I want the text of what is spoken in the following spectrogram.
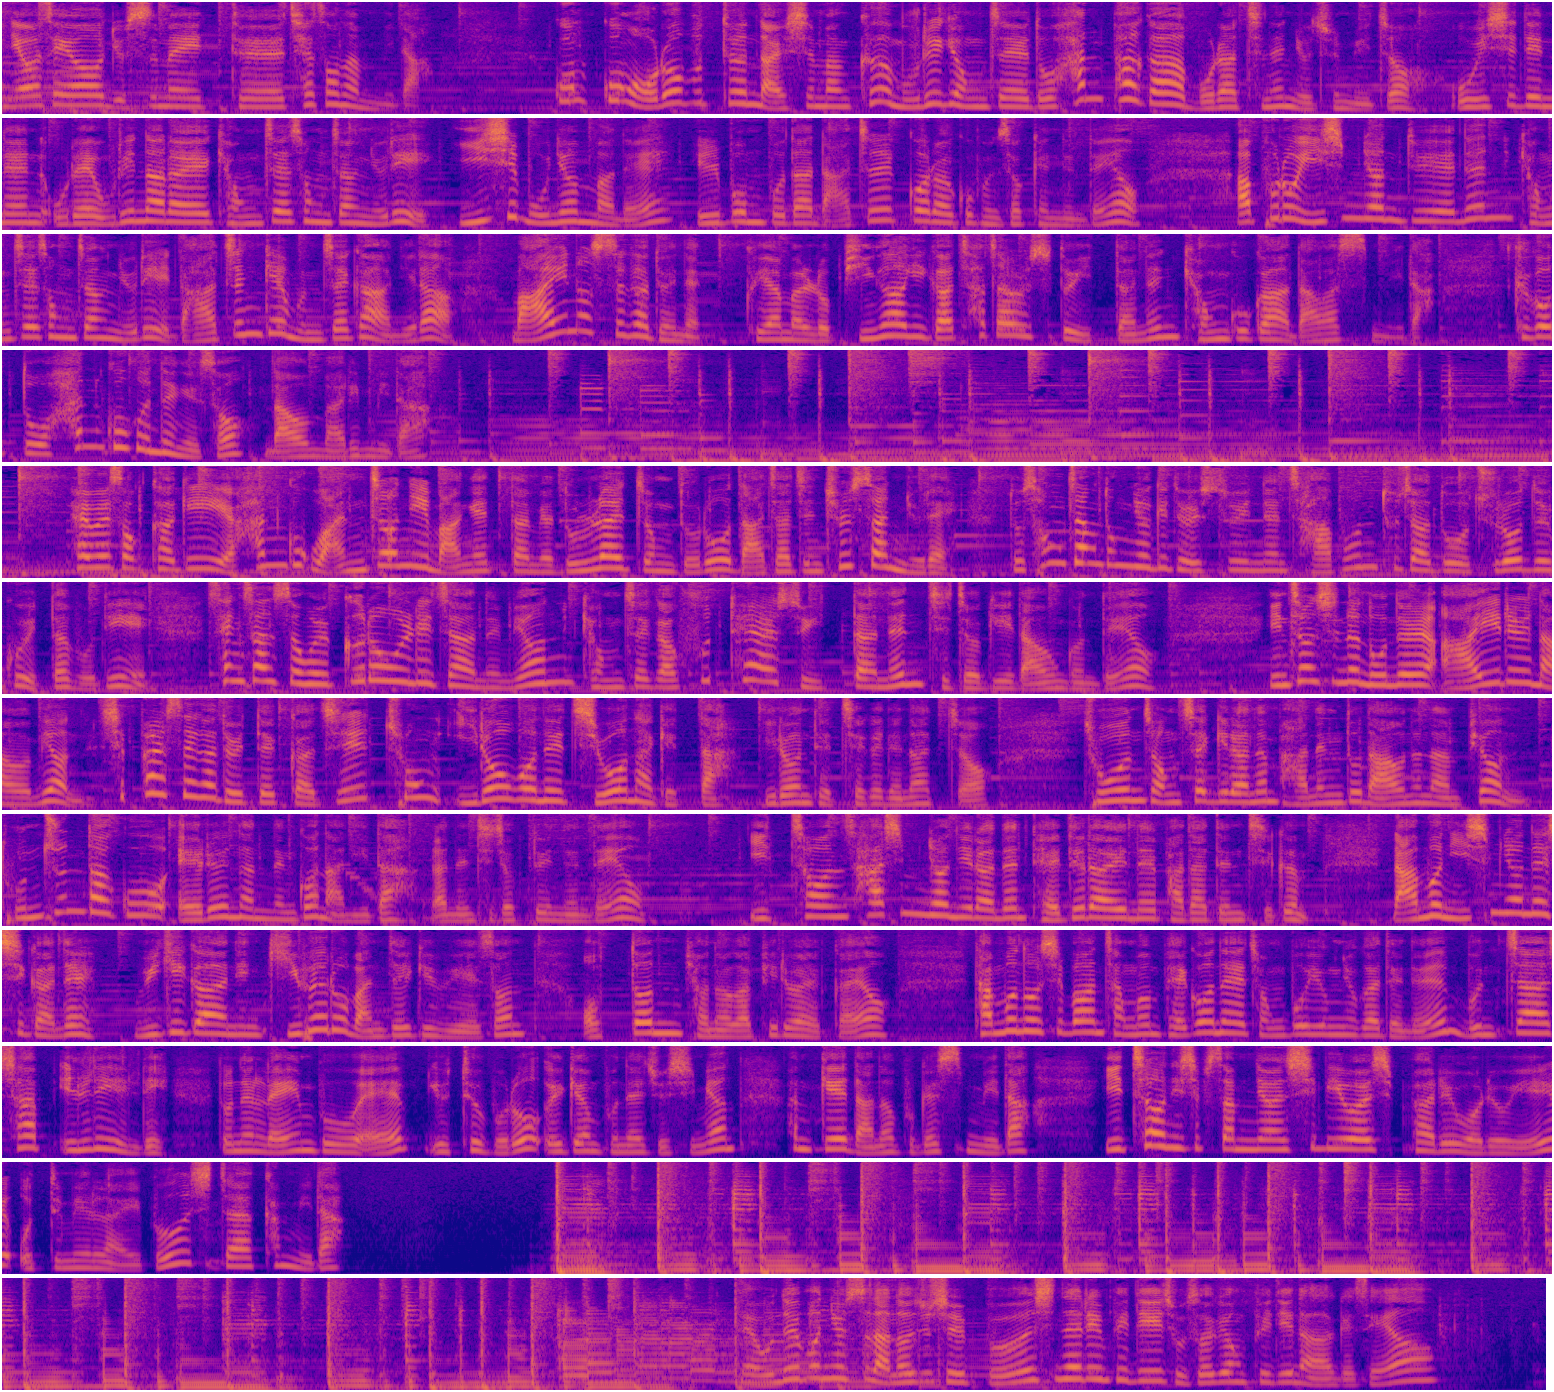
안녕하세요. 뉴스메이트 최선아입니다. 꽁꽁 얼어붙은 날씨만큼 우리 경제에도 한파가 몰아치는 요즘이죠. OECD는 올해 우리나라의 경제 성장률이 25년 만에 일본보다 낮을 거라고 분석했는데요. 앞으로 20년 뒤에는 경제 성장률이 낮은 게 문제가 아니라 마이너스가 되는 그야말로 빙하기가 찾아올 수도 있다는 경고가 나왔습니다. 그것도 한국은행에서 나온 말입니다. 해외 석학이 한국 완전히 망했다며 놀랄 정도로 낮아진 출산율에 또 성장 동력이 될 수 있는 자본 투자도 줄어들고 있다 보니 생산성을 끌어올리지 않으면 경제가 후퇴할 수 있다는 지적이 나온 건데요. 인천시는 오늘 아이를 낳으면 18세가 될 때까지 총 1억 원을 지원하겠다 이런 대책을 내놨죠. 좋은 정책이라는 반응도 나오는 한편 돈 준다고 애를 낳는 건 아니다라는 지적도 있는데요. 2040년이라는 데드라인을 받아든 지금 남은 20년의 시간을 위기가 아닌 기회로 만들기 위해선 어떤 변화가 필요할까요? 단문 50원, 장문 100원의 정보 이용료가 되는 문자 샵 1212 또는 레인보우 앱 유튜브로 의견 보내주시면 함께 나눠보겠습니다. 2023년 12월 18일 월요일 오뜨밀 라이브 시작합니다. 네, 오늘 본 뉴스 나눠주실 분 신혜림 PD, 조석영 PD 나와 계세요.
